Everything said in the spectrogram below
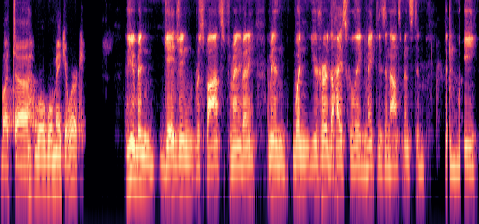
but uh, we'll we'll make it work. Have you been gauging response from anybody? I mean, when you heard the high school league make these announcements, did did we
